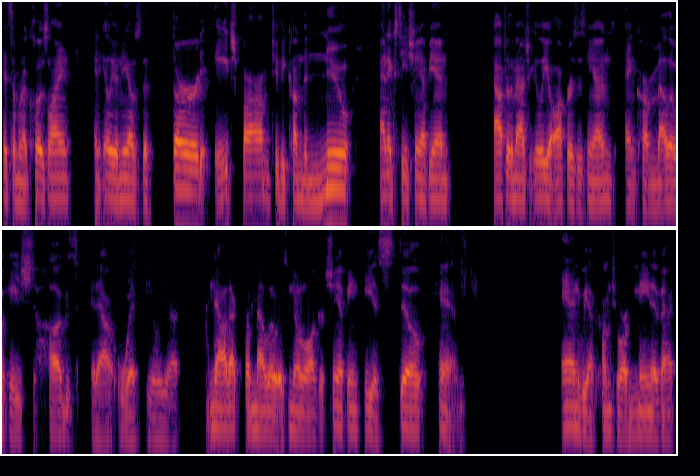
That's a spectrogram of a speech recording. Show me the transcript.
hit someone a clothesline, and Ilya nails the third H bomb to become the new NXT champion. After the match, Ilya offers his hands, and Carmelo Hayes hugs it out with Ilya. Now that Carmelo is no longer champion, he is still him. And we have come to our main event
